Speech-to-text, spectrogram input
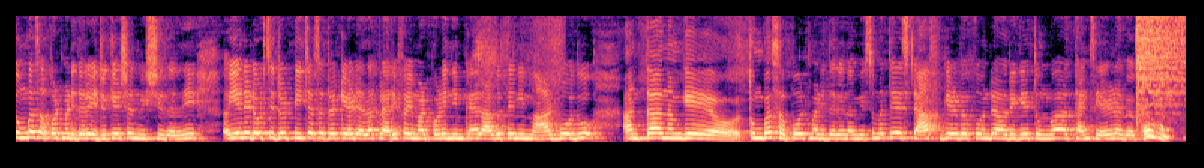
ತುಂಬ ಸಪೋರ್ಟ್ ಮಾಡಿದ್ದಾರೆ ಎಜುಕೇಷನ್ ವಿಷಯದಲ್ಲಿ ಏನೇ ಡೌಟ್ಸ್ ಇದ್ದರೂ ಟೀಚರ್ಸ್ ಹತ್ರ ಕೇಳಿ ಎಲ್ಲ ಕ್ಲಾರಿಫೈ ಮಾಡ್ಕೊಳ್ಳಿ. ನಿಮ್ಮ ಕೈಯಲ್ಲಿ ಆಗುತ್ತೆ, ನೀನು ಮಾಡ್ಬೋದು. ಅಂತ ನಮಗೆ ತುಂಬ ಸಪೋರ್ಟ್ ಮಾಡಿದ್ದಾರೆ ನಮ್ಮ ಮಿಸ್ಸು. ಮತ್ತು ಸ್ಟಾಫ್ಗೆ ಹೇಳಬೇಕು ಅಂದರೆ ಅವರಿಗೆ ತುಂಬ ಥ್ಯಾಂಕ್ಸ್ ಹೇಳಲೇಬೇಕು. ಹೌದು.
